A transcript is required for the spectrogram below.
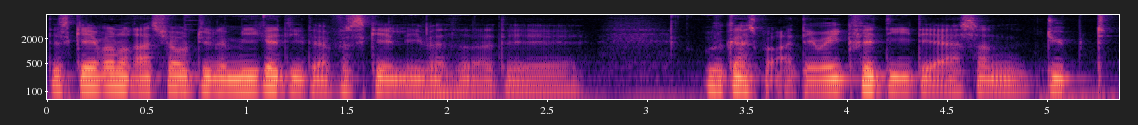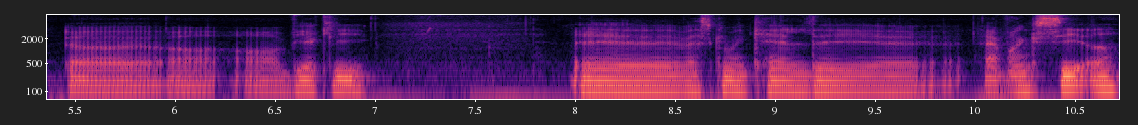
det skaber en ret sjov dynamik af de der forskellige, hvad hedder det, udgangspunkt. Og det er jo ikke fordi, det er sådan dybt øh, og, og virkelig, øh, hvad skal man kalde det, øh, avanceret.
